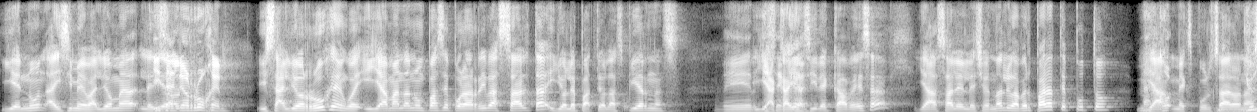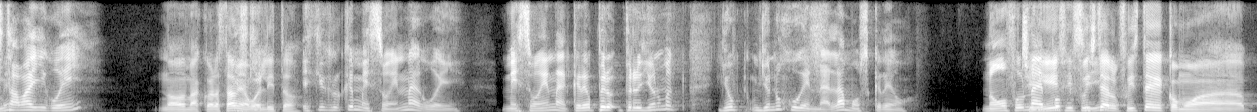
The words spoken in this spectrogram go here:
Y en un, ahí sí me valió. me- le Y dieron- salió Rugen. Y salió Rugen, güey. Y ya mandan un pase por arriba, salta y yo le pateo las piernas. Ver, Y ya cae cae. así de cabeza. Ya sale lesionado. Le digo, a ver, párate, puto. Me ya me expulsaron a Yo mí. estaba ahí, güey. No me acuerdo, estaba mi que- abuelito. Es que creo que me suena, güey. Me suena, creo. Pero, pero yo no me. Yo, yo no jugué en Álamos, creo. No, fue una Sí, época. sí, fuiste, al- fuiste como a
